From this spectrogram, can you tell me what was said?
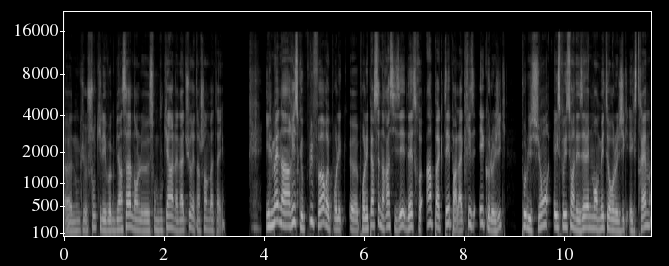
Euh, donc, je trouve qu'il évoque bien ça dans son bouquin La nature est un champ de bataille. Il mène à un risque plus fort pour les, personnes racisées d'être impactées par la crise écologique, pollution, exposition à des événements météorologiques extrêmes.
